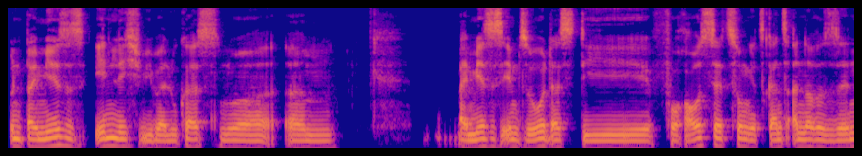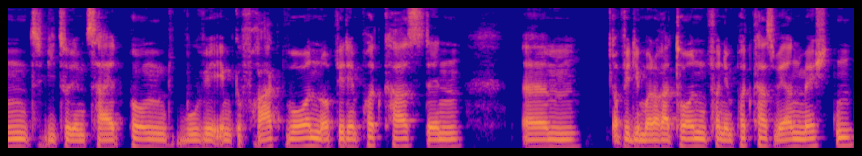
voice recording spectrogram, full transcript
Und bei mir ist es ähnlich wie bei Lukas, nur ähm, bei mir ist es eben so, dass die Voraussetzungen jetzt ganz andere sind, wie zu dem Zeitpunkt, wo wir eben gefragt wurden, ob wir den Podcast denn, ähm, ob wir die Moderatoren von dem Podcast werden möchten.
